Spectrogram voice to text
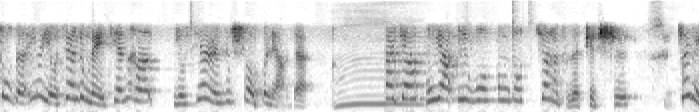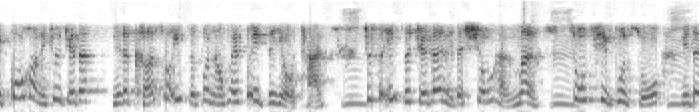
度的，因为有些人就每天喝，有些人是受不了的。嗯大家不要一窝蜂都这样子的去吃，所以你过后你就觉得你的咳嗽一直不能恢复，一直有痰，嗯就是一直觉得你的胸很闷，嗯中气不足，你的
